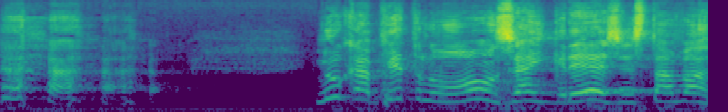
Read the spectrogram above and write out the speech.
no capítulo 11, a igreja estava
